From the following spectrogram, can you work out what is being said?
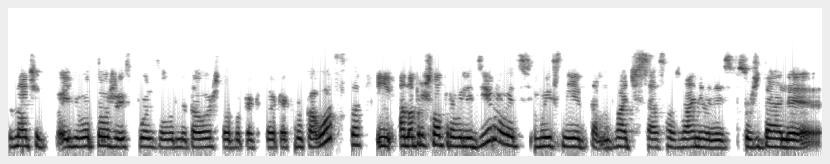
значит, его тоже использовала для того, чтобы как-то как руководство. И она пришла провалидировать, мы с ней там два часа созванивались, обсуждали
